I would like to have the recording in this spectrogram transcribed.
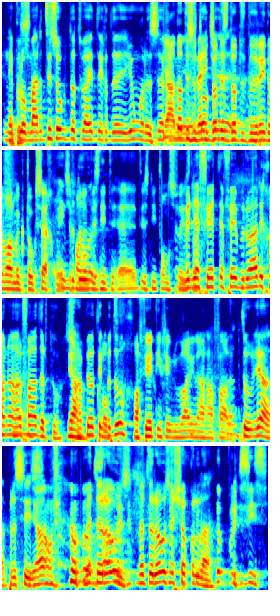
Nee, Het klopt. is- Maar het is ook dat wij tegen de jongeren zeggen... Ja, dat is, het ook, dat, je, is, dat is de reden waarom ik het ook zeg. Weet je, van, bedoel- het, is niet, eh, het is niet ons Wil feestdag. jij 14 februari gaan naar haar vader toe? Ja, Snap je wat klopt. ik bedoel? Ga 14 februari naar haar vader toe. Toe, ja, precies. Ja, want- met, de roos, met de roos en chocola. precies,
